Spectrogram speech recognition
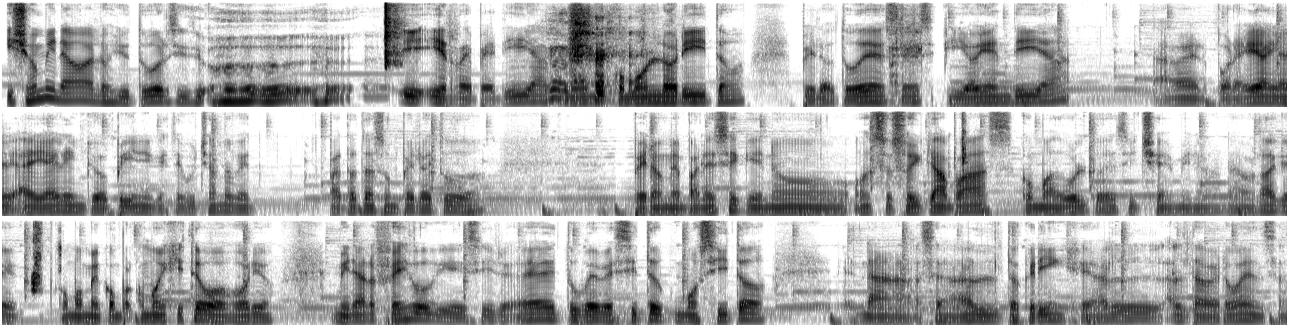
Y yo miraba a los youtubers y, y, y repetía como un, lorito, pelotudeces. Y hoy en día, a ver, por ahí hay, alguien que opine, que esté escuchando que Patata es un pelotudo. Pero me parece que no. O sea, soy capaz como adulto de decir, che, mira, la verdad que como me como dijiste vos, Borio, mirar Facebook y decir, eh, tu bebecito mocito, eh, nada, o sea, alto cringe, al- alta vergüenza.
